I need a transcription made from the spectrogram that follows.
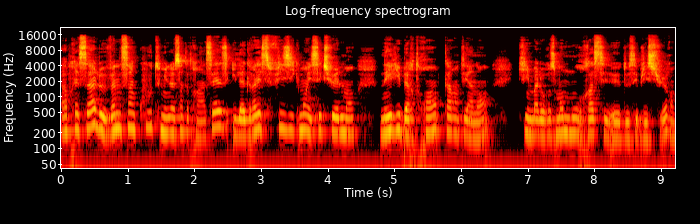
Après ça, le 25 août 1996, il agresse physiquement et sexuellement Nelly Bertrand, 41 ans, qui malheureusement mourra de ses blessures.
